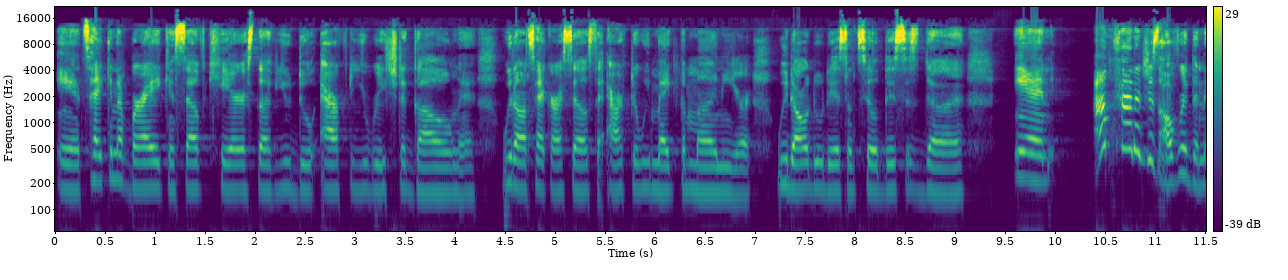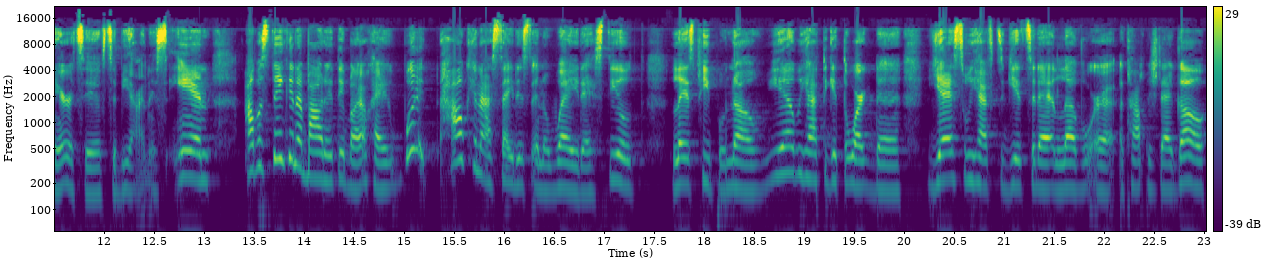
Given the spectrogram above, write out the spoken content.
and taking a break and self care stuff you do after you reach the goal. And we don't take ourselves to after we make the money or we don't do this until this is done. And I'm kind of just over the narrative, to be honest. And I was thinking about it, thinking like, okay, what, how can I say this in a way that still lets people know, yeah, we have to get the work done. Yes, we have to get to that level or accomplish that goal.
